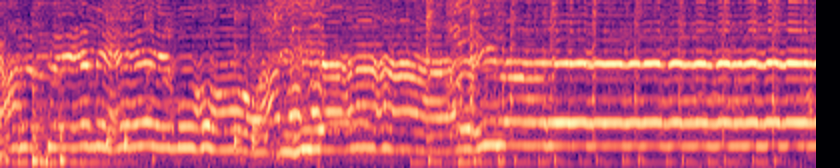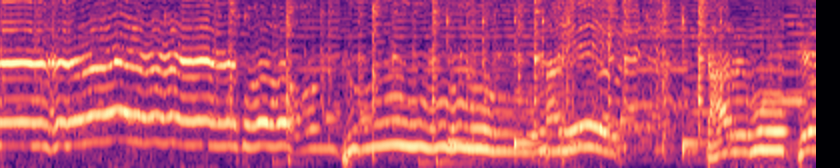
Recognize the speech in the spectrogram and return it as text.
কার প্রেমে মজিয়া বন্ধু কার বুকে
